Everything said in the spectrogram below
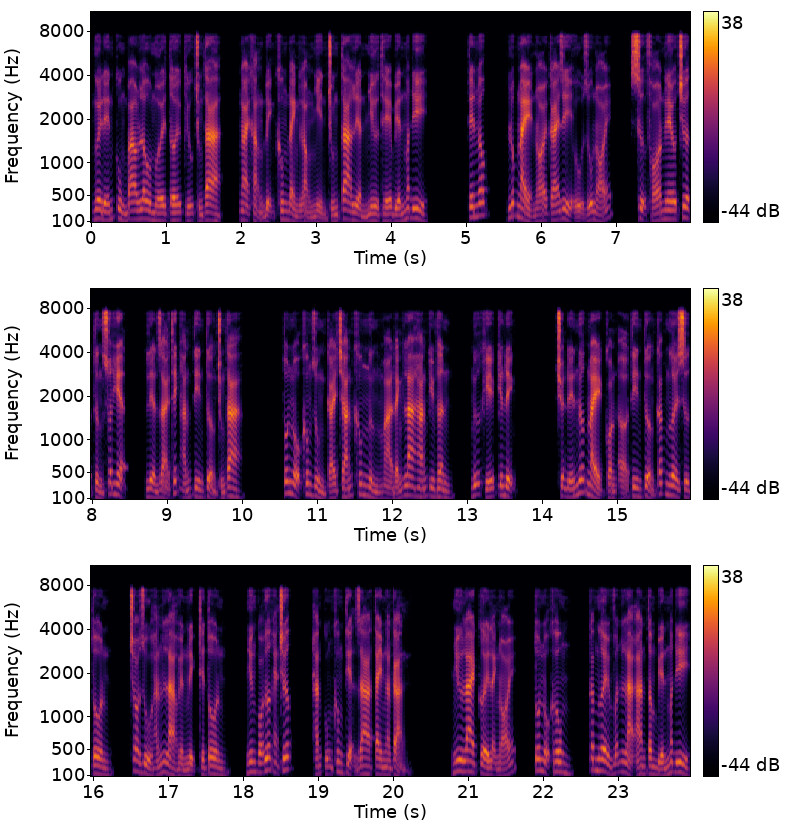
ngươi đến cùng bao lâu mới tới cứu chúng ta, ngài khẳng định không đành lòng nhìn chúng ta liền như thế biến mất đi. Tên ốc lúc này nói cái gì ủ rũ nói, sự phó nếu chưa từng xuất hiện, liền giải thích hắn tin tưởng chúng ta. Tôn nộ không dùng cái chán không ngừng mà đánh la hán kim thân, ngữ khí kiên định chuyện đến nước này còn ở tin tưởng các ngươi sư tôn, cho dù hắn là huyền lịch thiên tôn, nhưng có ước hẹn trước, hắn cũng không tiện ra tay ngăn cản. Như lai cười lạnh nói, tôn nộ không, các ngươi vẫn là an tâm biến mất đi.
